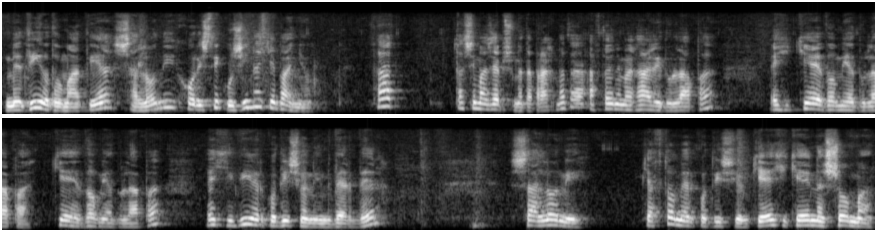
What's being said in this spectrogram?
με δύο δωμάτια, σαλόνι, χωριστή κουζίνα και μπάνιο. Θα τα συμμαζέψουμε τα πράγματα. Αυτό είναι μεγάλη δουλάπα. Έχει και εδώ μια δουλάπα και εδώ μια δουλάπα. Έχει δύο air condition inverter. Σαλόνι και αυτό με air condition και έχει και ένα σώμα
